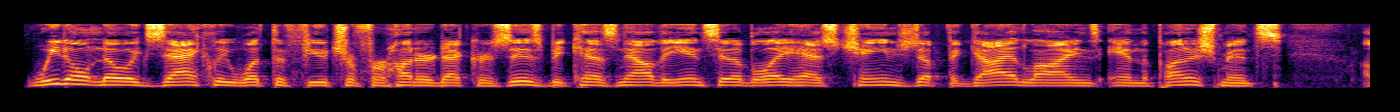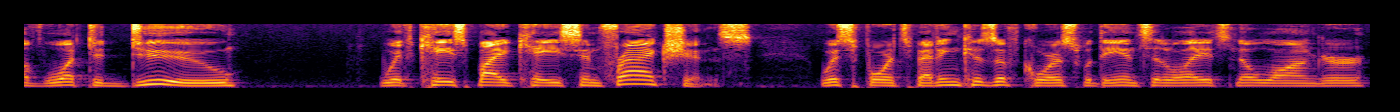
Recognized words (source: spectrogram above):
we don't know exactly what the future for Hunter Dekkers is because now the NCAA has changed up the guidelines and the punishments of what to do with case by case infractions with sports betting. Because, of course, with the NCAA, it's no longer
